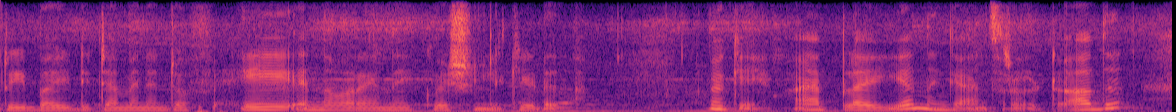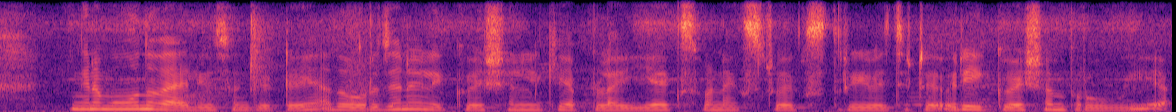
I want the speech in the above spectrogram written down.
three by determinant of A എന്ന് പറയുന്ന ഇക്വേഷനിലേക്ക് ഇടുക. ഓക്കെ അപ്ലൈ ചെയ്യുക നിങ്ങൾക്ക് ആൻസർ കിട്ടും. അത് ഇങ്ങനെ മൂന്ന് വാല്യൂസും കിട്ടുകയും അത് ഒറിജിനൽ ഇക്വേഷനിലേക്ക് അപ്ലൈ ചെയ്യുക. X one x two x three വെച്ചിട്ട് ഒരു ഇക്വേഷൻ പ്രൂവ് ചെയ്യുക.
